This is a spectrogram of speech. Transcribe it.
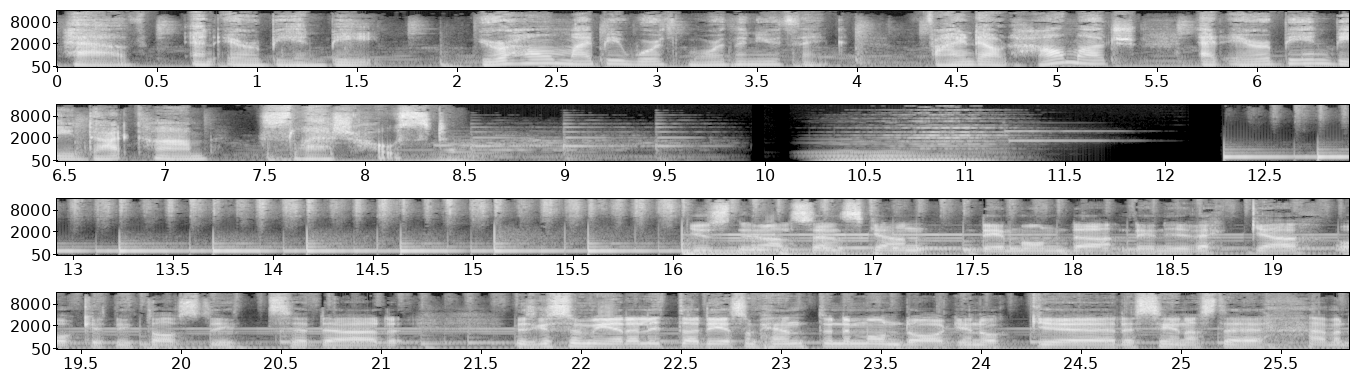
have an Airbnb. Your home might be worth more than you think. Find out how much at airbnb.com slash host. Just nu Allsvenskan, det är måndag, det är ny vecka och ett nytt avsnitt där vi ska summera lite av det som hänt under måndagen och eh, det senaste även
